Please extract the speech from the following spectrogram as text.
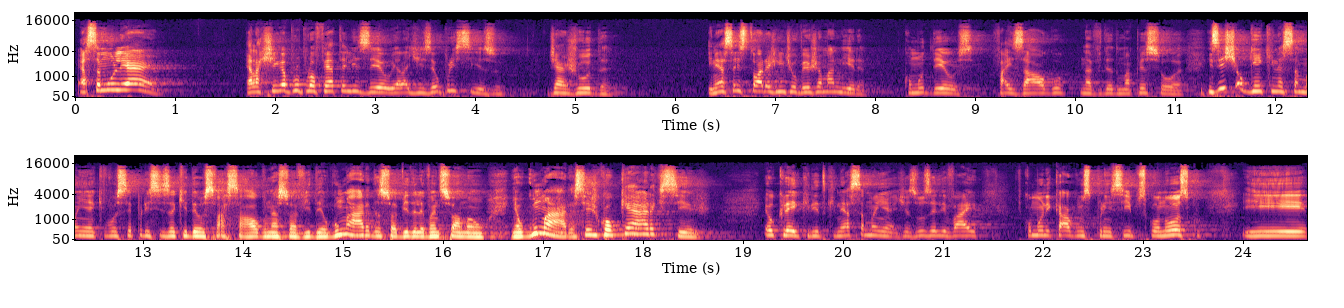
Essa mulher, ela chega para o profeta Eliseu e ela diz: Eu preciso de ajuda. E nessa história a gente eu vejo a maneira como Deus faz algo na vida de uma pessoa. Existe alguém aqui nessa manhã que você precisa que Deus faça algo na sua vida, em alguma área da sua vida, levante sua mão, em alguma área, seja qualquer área que seja. Eu creio, querido, que nessa manhã Jesus ele vai comunicar alguns princípios conosco e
